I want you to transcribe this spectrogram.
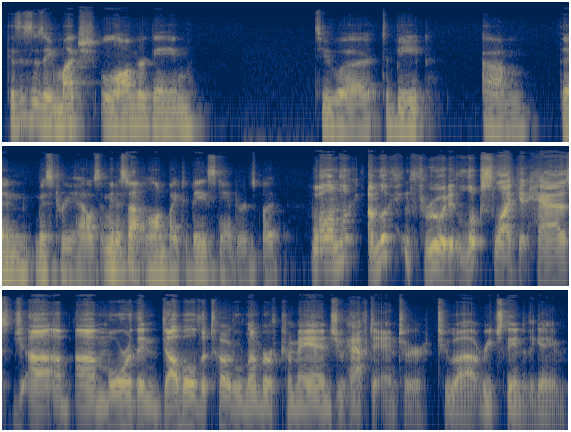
because this is a much longer game to uh, to beat um, than Mystery House. I mean, it's not long by today's standards, but Well, I'm look I'm looking through it. It looks like it has uh, uh, more than double the total number of commands you have to enter to uh, reach the end of the game.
